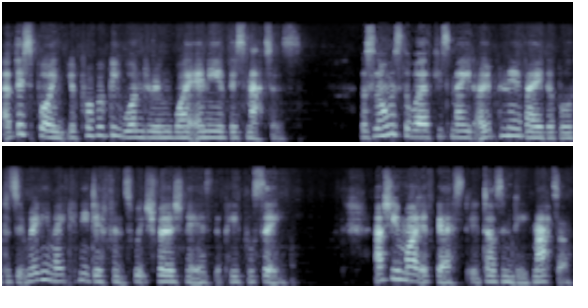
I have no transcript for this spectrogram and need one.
At this point, you're probably wondering why any of this matters. As long as the work is made openly available, does it really make any difference which version it is that people see? As you might have guessed, it does indeed matter.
